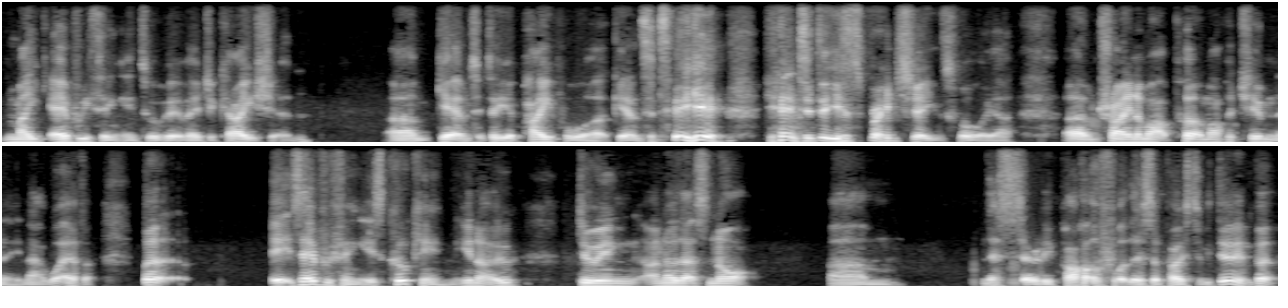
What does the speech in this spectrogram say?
make everything into a bit of education. Um, get them to do your paperwork. Get them to do your get them to do your spreadsheets for you. Um, train them up. Put them up a chimney. Now, whatever. But it's everything. It's cooking. You know, doing. I know that's not um, necessarily part of what they're supposed to be doing, but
